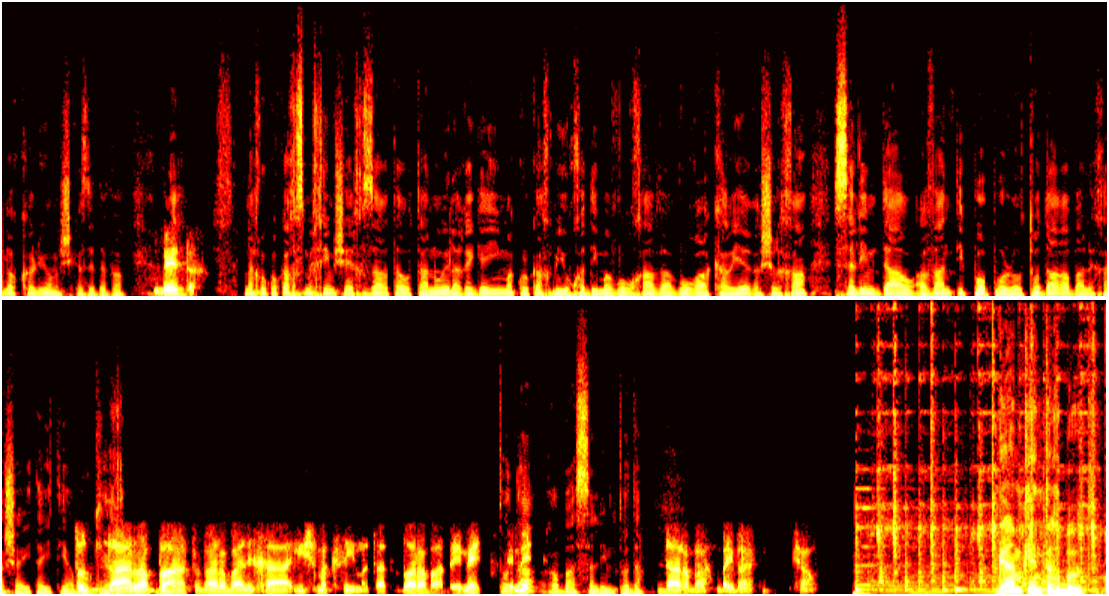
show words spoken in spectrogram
לא כל יום יש כזה דבר. בטח. אנחנו כל כך שמחים שהחזרת אותנו אל הרגעים הכל כך מיוחדים עבורך ועבור הקריירה שלך. סלים דאו, אבנטי פופולו, תודה רבה לך שהיית איתי הבוקר. תודה רבה, תודה רבה לך, איש מקסים אתה, תודה רבה, באמת, תודה באמת. רבה, סלים, תודה. תודה רבה, ביי ביי, צ'או. גם כן תרבות.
